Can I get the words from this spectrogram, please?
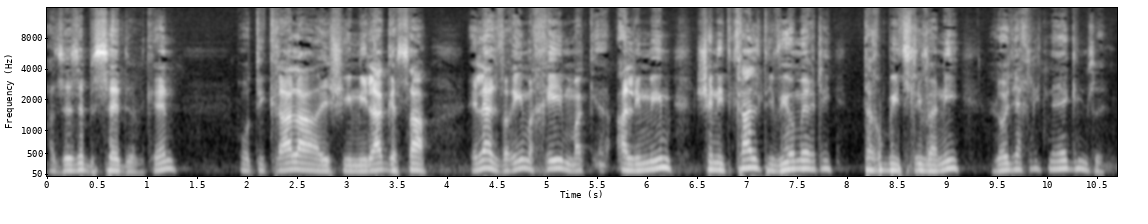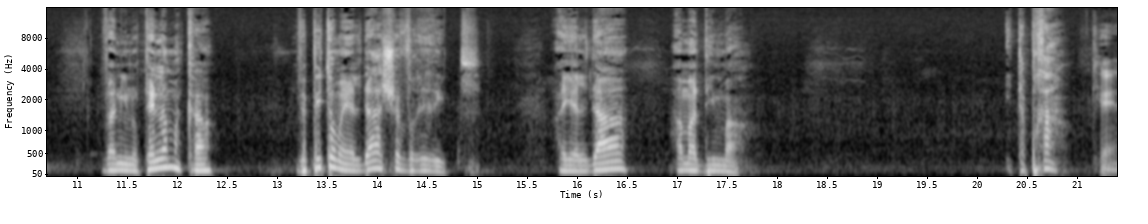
אז זה זה בסדר, כן? או תקרא לה איזושהי מילה גסה. אלה הדברים הכי אלימים שנתקלתי, והיא אומרת לי, תרביץ לי, ואני לא יודע איך להתנהג עם זה. ואני נותן לה מכה, ופתאום הילדה השברירית, הילדה המדהימה, התהפכה. כן.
